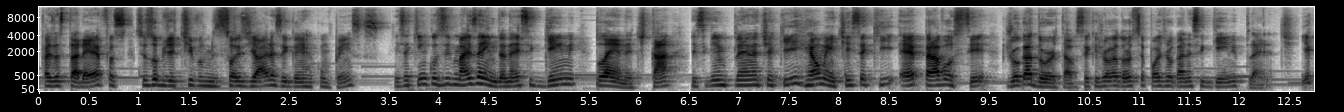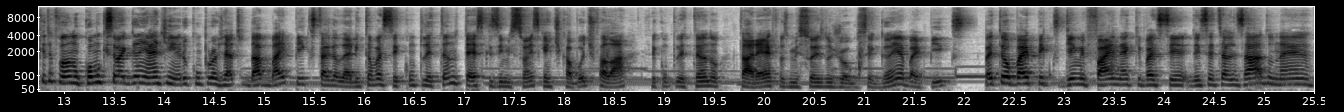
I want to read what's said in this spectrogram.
faz as tarefas, seus objetivos, missões diárias e ganha recompensas. Esse aqui, inclusive, mais ainda, né? Esse Game Planet, tá? Esse Game Planet aqui, realmente, esse aqui é para você, jogador, tá? Você que é jogador, você pode jogar nesse Game Planet. E aqui tá falando como que você vai ganhar dinheiro com o projeto da ByPix, tá, galera? Então vai ser completando tasks e missões, que a gente acabou de falar, você completando tarefas, missões no jogo, você ganha ByPix. Vai ter o ByPix GameFi, né, que vai ser descentralizado, né,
